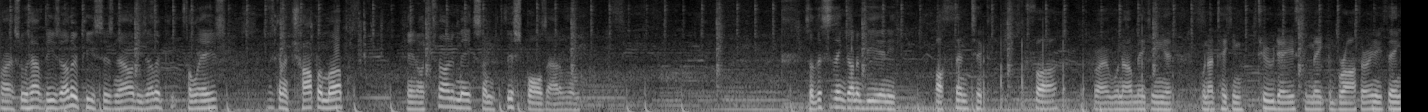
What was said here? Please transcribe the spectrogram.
All right, so we have these other pieces now, these other fillets. I'm just gonna chop them up and I'll try to make some fish balls out of them. So this isn't gonna be any authentic pho, right? We're not making it, we're not taking two days to make the broth or anything.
